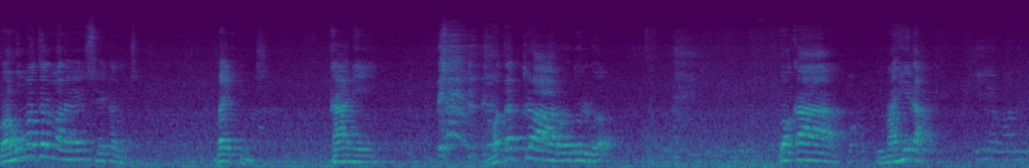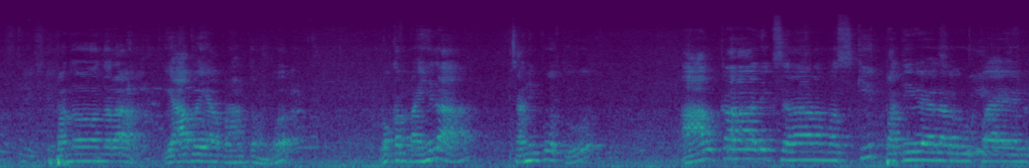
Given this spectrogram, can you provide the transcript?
బహుమతులు మనం ఏం స్వీకరించం? బయట నుంచి. కానీ మొదట్లో ఆ రోజుల్లో ఒక మహిళ పంతొమ్మిది వందల యాభై ఆ ప్రాంతంలో ఒక మహిళ చనిపోతూ ఆల్కహాలిక్ అనానమస్కి పదివేల రూపాయలు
